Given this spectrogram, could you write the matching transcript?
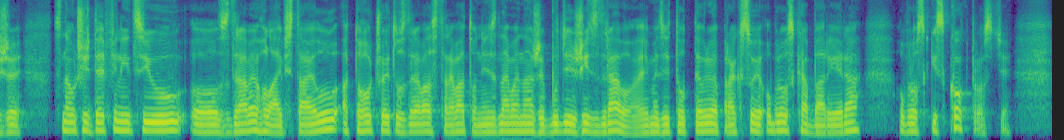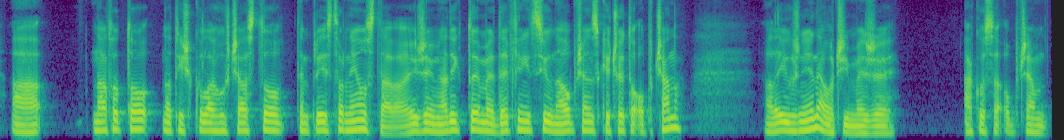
že sa naučíš definíciu zdravého lifestylu a toho, čo je to zdravá strava, to neznamená, že bude žiť zdravo. Hej. Medzi tou teóriou a praxou je obrovská bariéra, obrovský skok proste. A na toto na tých školách už často ten priestor neostáva. Hej. Že im nadiktujeme definíciu na občanské, čo je to občan, ale ich už nenaučíme, že ako sa občan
